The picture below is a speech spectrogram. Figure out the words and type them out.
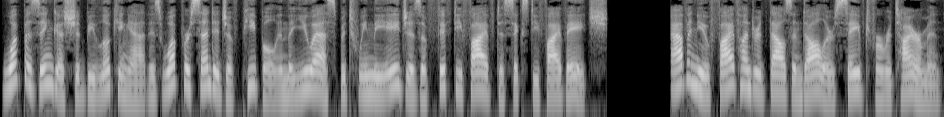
What Benzinga should be looking at is what percentage of people in the U.S. between the ages of 55 to 65 H. Avenue $500,000 saved for retirement.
